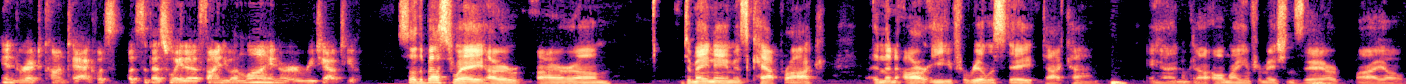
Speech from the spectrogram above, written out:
in direct contact? What's what's the best way to find you online or reach out to you? So the best way, our our um, domain name is caprock, and then re for real estate.com. and okay. uh, all my information's there. Bio,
